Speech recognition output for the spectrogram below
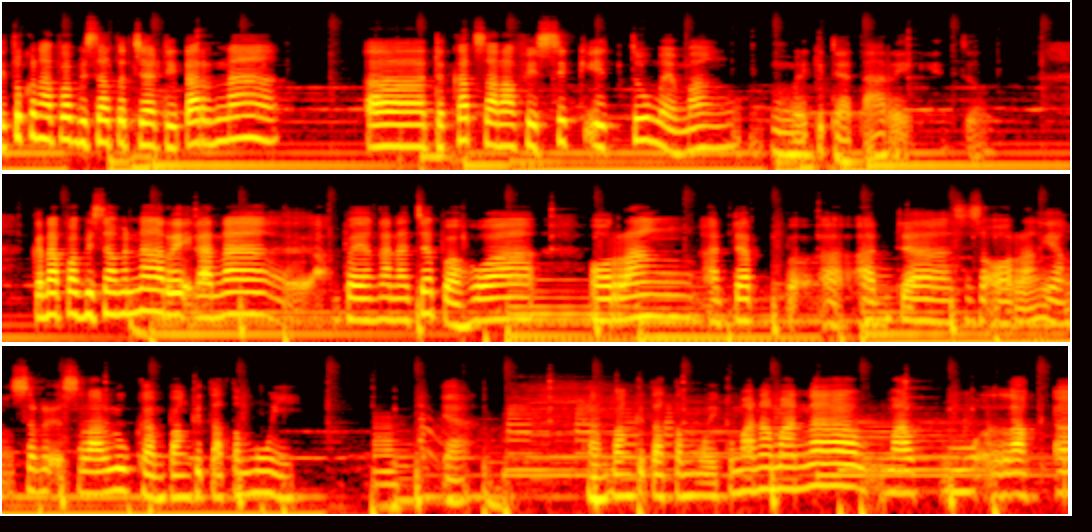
itu kenapa bisa terjadi? Karena uh, dekat secara fisik itu memang memiliki daya tarik kenapa bisa menarik? Karena bayangkan aja bahwa orang ada ada seseorang yang selalu gampang kita temui. Ya gampang kita temui. Ke mana-mana e,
